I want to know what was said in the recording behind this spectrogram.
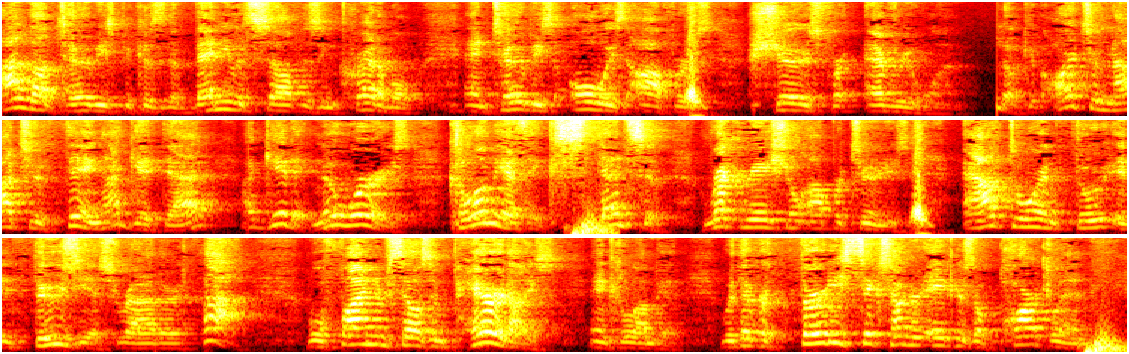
I love Toby's because the venue itself is incredible and Toby's always offers shows for everyone. Look, if arts are not your thing, I get that. I get it. No worries. Columbia has extensive recreational opportunities. Outdoor enthusiasts, rather, ha, will find themselves in paradise in Columbia with over 3,600 acres of parkland,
